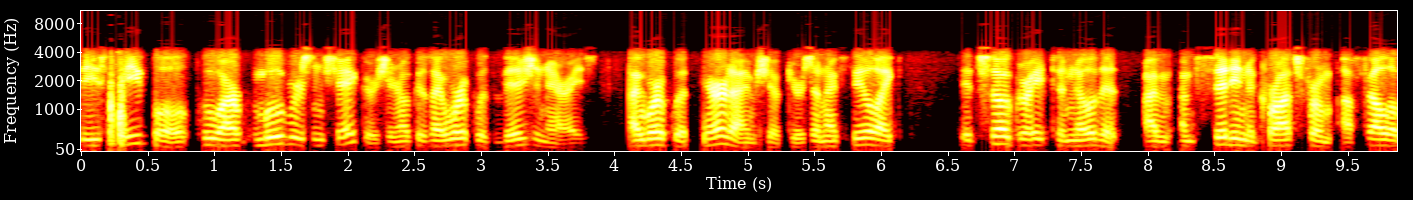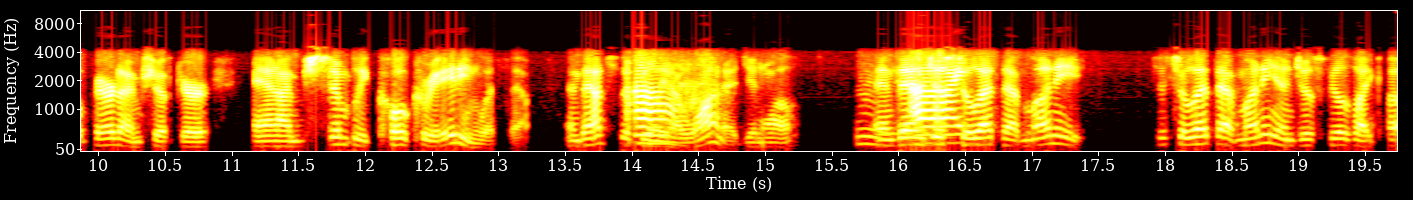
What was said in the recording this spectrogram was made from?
these people who are movers and shakers, you know, because I work with visionaries, I work with paradigm shifters, and I feel like it's so great to know that I'm I'm sitting across from a fellow paradigm shifter and I'm simply co-creating with them. And that's the feeling uh, I wanted, you know. Mm, and then just to let that money just to let that money in just feels like uh,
